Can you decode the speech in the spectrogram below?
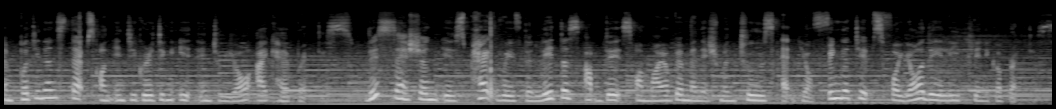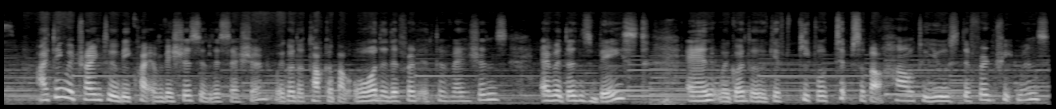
and pertinent steps on integrating it into your eye care practice. This session is packed with the latest updates on myopia management tools at your fingertips for your daily clinical practice. I think we're trying to be quite ambitious in this session. We're going to talk about all the different interventions, evidence-based, and we're going to give people tips about how to use different treatments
